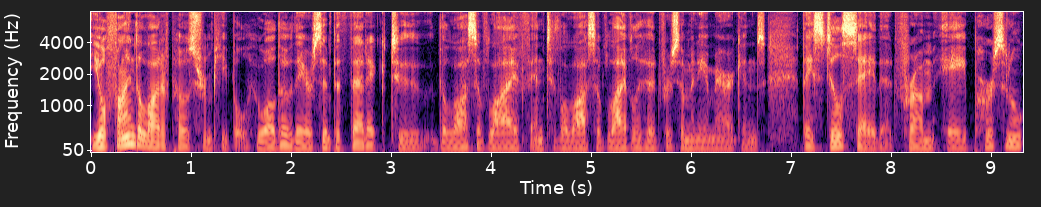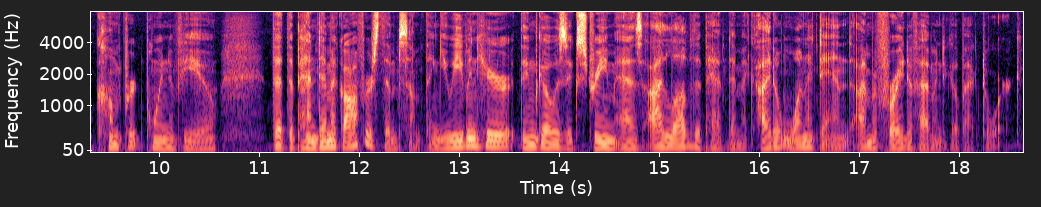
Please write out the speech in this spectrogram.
You'll find a lot of posts from people who, although they are sympathetic to the loss of life and to the loss of livelihood for so many Americans, they still say that from a personal comfort point of view, that the pandemic offers them something. You even hear them go as extreme as, I love the pandemic. I don't want it to end. I'm afraid of having to go back to work.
